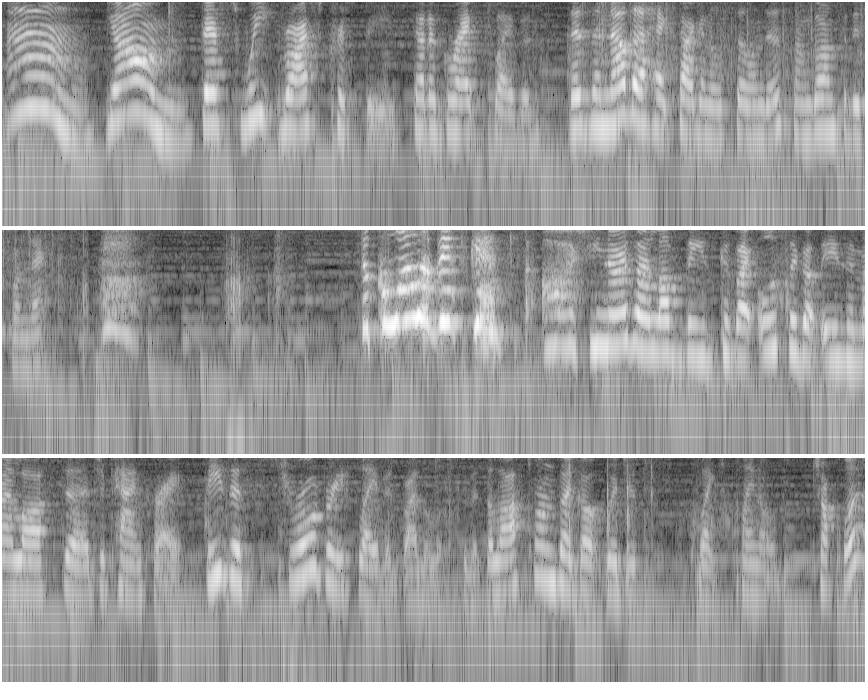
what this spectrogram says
Mmm, yum. They're sweet Rice Krispies that are grape flavored. There's another hexagonal cylinder, so I'm going for this one next. Oh, Oh, she knows I love these because I also got these in my last uh, Japan crate. These are strawberry flavored by the looks of it. The last ones I got were just like plain old chocolate.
